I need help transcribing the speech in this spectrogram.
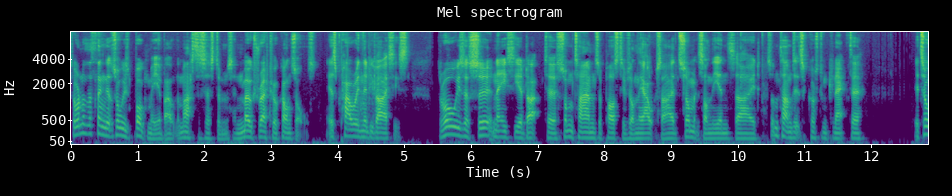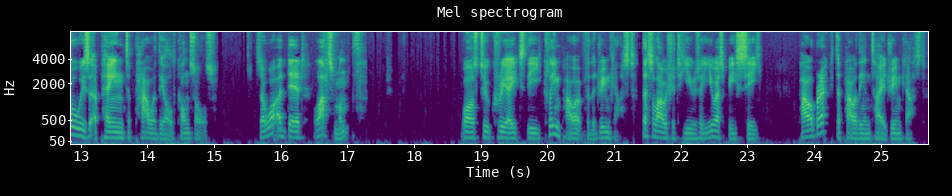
So one of the things that's always bugged me about the Master Systems and most retro consoles is powering the devices. There's always a certain AC adapter, sometimes the positive's on the outside, some it's on the inside, sometimes it's a custom connector. It's always a pain to power the old consoles. So what I did last month was to create the clean power for the Dreamcast. This allows you to use a USB-C power brick to power the entire Dreamcast.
